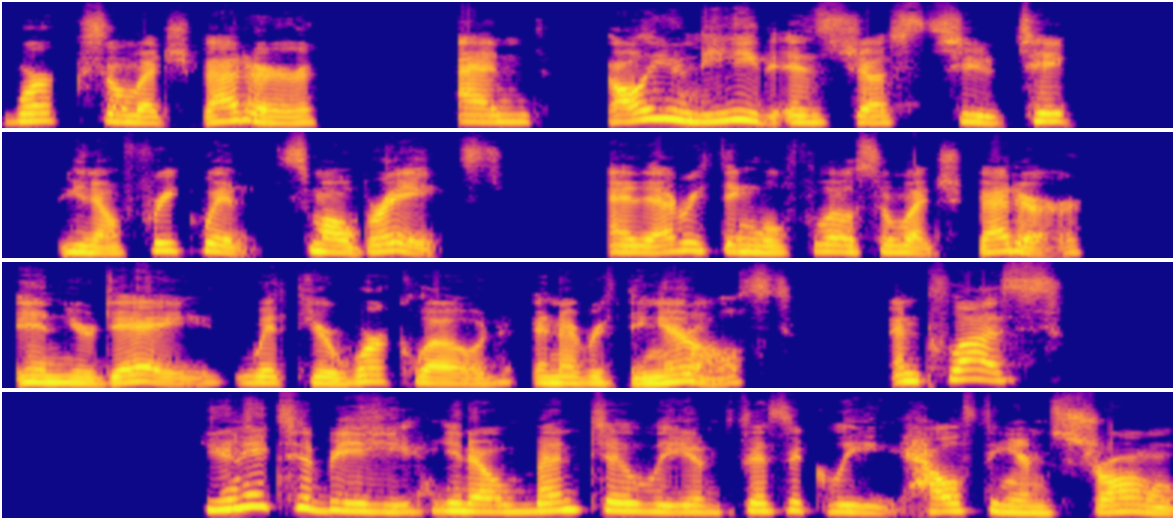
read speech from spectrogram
work so much better. And all you need is just to take, you know, frequent small breaks and everything will flow so much better in your day with your workload and everything else. And plus, you need to be, you know, mentally and physically healthy and strong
